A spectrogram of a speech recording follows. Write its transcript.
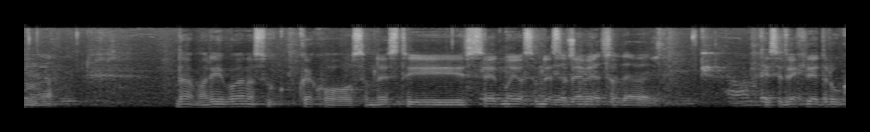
Da. Da, Marija i Bojana su kako, 87. i 89. 89. Ti si 2002.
